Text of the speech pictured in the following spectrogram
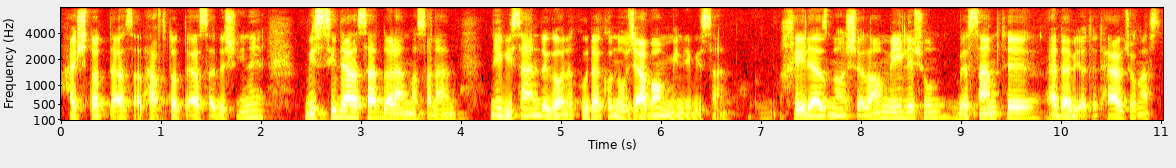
80 درصد 70 درصدش اینه. 20 درصد دارن مثلا نویسندگان کودک و نوجوان می نویسن خیلی از ناشران میلشون به سمت ادبیات ترجمه است.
